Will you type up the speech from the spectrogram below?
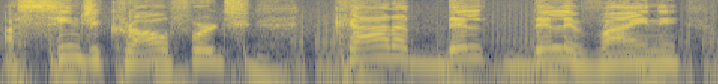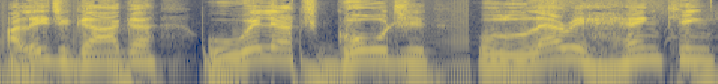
a Cindy Crawford, Cara Del Delevine, a Lady Gaga, o Elliot Gold, o Larry Hankin,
